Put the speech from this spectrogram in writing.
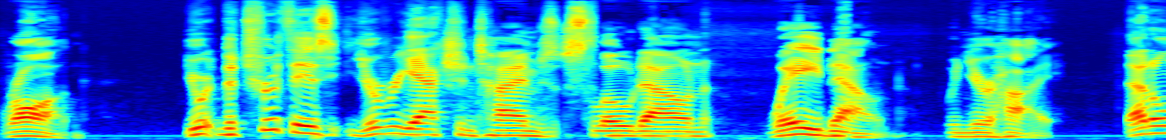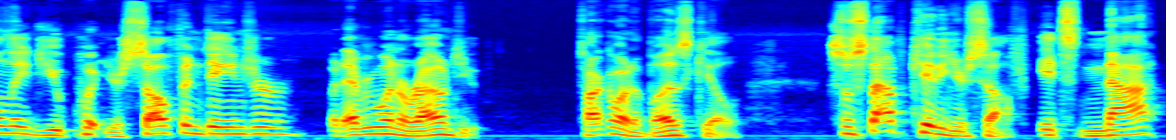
Wrong. Your, the truth is, your reaction times slow down way down when you're high. Not only do you put yourself in danger, but everyone around you. Talk about a buzzkill. So stop kidding yourself. It's not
